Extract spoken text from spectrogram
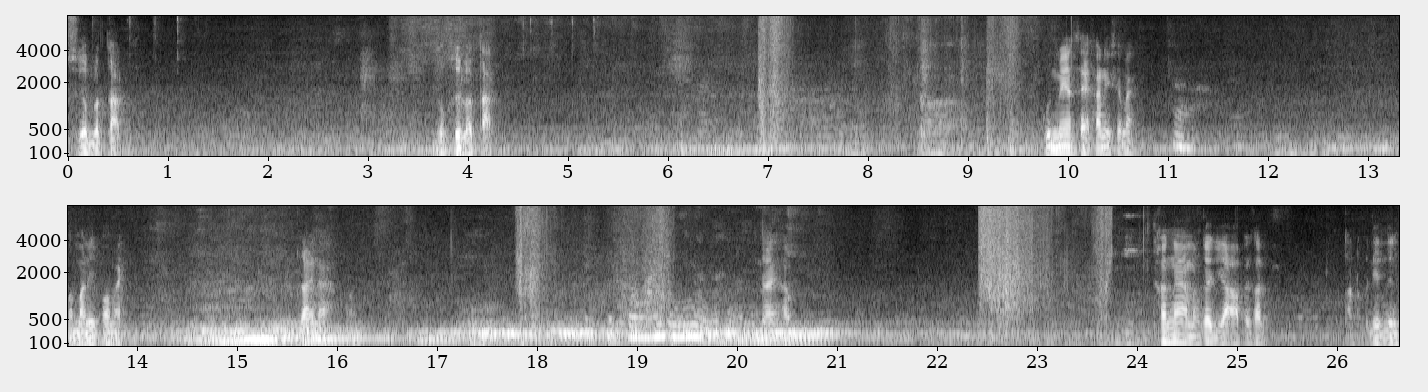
เชื่อมแล้วตัดยกขึ้นแล้วตัดเอ่อคุณแม่ใส่ข้างนี้ใช่ไหมค่ะประมาณนี้พอไหม ได้นะตรงร้านตรงนี้หน่อยนะได้ครับ ข้างหน้ามันก็ยาวไปก็ตัดออกไปนิดนึง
